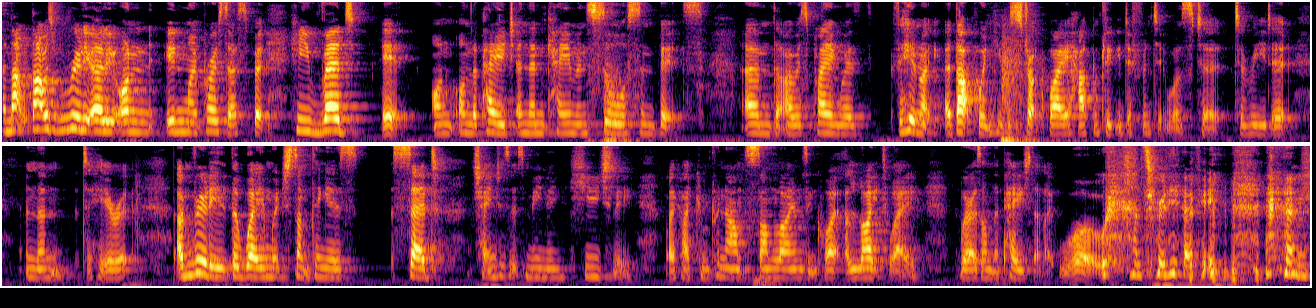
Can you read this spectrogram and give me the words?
And that, that was really early on in my process, but he read it on, on the page and then came and saw some bits um, that I was playing with. For him, like, at that point, he was struck by how completely different it was to, to read it and then to hear it. And really, the way in which something is said changes its meaning hugely. Like I can pronounce some lines in quite a light way, whereas on the page they're like, whoa, that's really heavy. um,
